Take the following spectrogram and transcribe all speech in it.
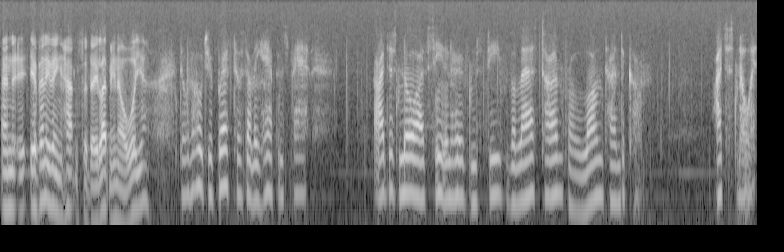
And if anything happens today, let me know, will you? Don't hold your breath till something happens, Pat. I just know I've seen and heard from Steve for the last time for a long time to come. I just know it.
